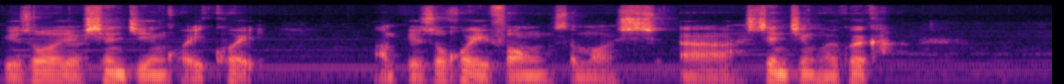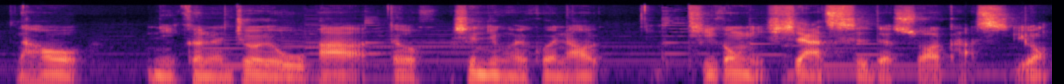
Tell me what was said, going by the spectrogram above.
比如说有现金回馈。啊，比如说汇丰什么呃现金回馈卡，然后你可能就有五八的现金回馈，然后提供你下次的刷卡使用。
